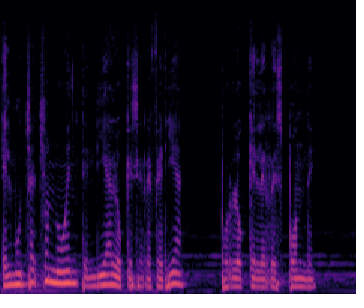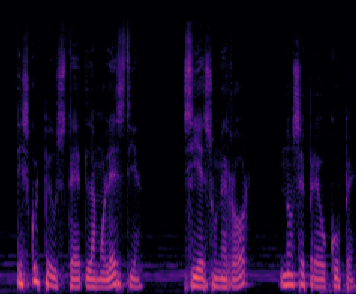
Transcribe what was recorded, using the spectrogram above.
El muchacho no entendía a lo que se refería, por lo que le responde, Disculpe usted la molestia. Si es un error, no se preocupe.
